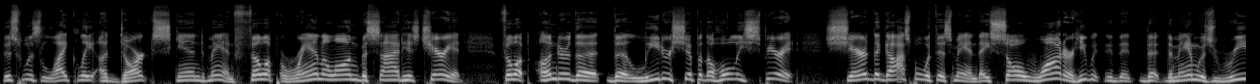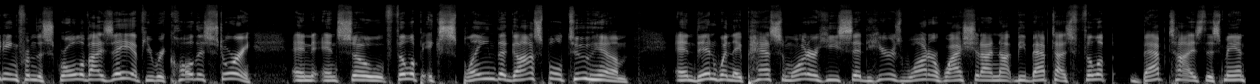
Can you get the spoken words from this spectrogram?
this was likely a dark skinned man? Philip ran along beside his chariot. Philip, under the, the leadership of the Holy Spirit, shared the gospel with this man. They saw water. He the, the, the man was reading from the scroll of Isaiah, if you recall this story. And, and so Philip explained the gospel to him. And then when they passed some water, he said, Here's water. Why should I not be baptized? Philip baptized this man.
